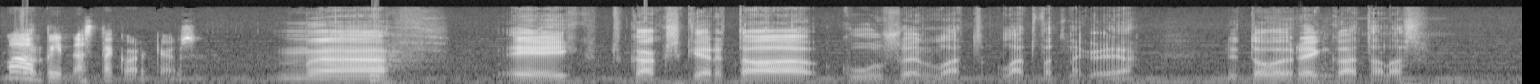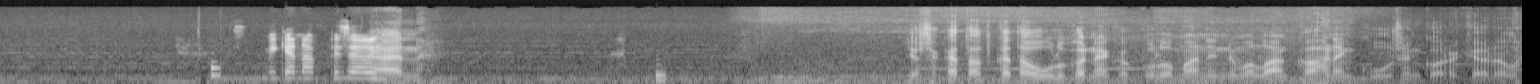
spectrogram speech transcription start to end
maanpinnasta korkeus? Mä, ei, kaksi kertaa kuusen lat, latvat näköjään. Nyt on renkaat alas. Mikä nappi se oli? N. Jos sä katsot kato ulkonäkökulmaa, niin me ollaan kahden kuusen korkeudella.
